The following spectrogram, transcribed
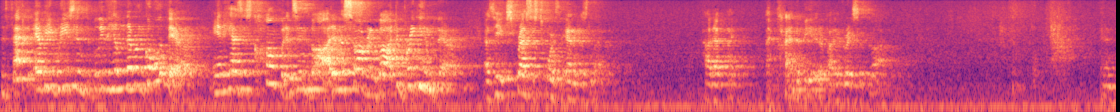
In fact, every reason to believe that he'll never go there. And he has this confidence in God in the sovereign God to bring him there, as he expresses towards the end of his letter. How that I, I plan to be there by the grace of God. And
